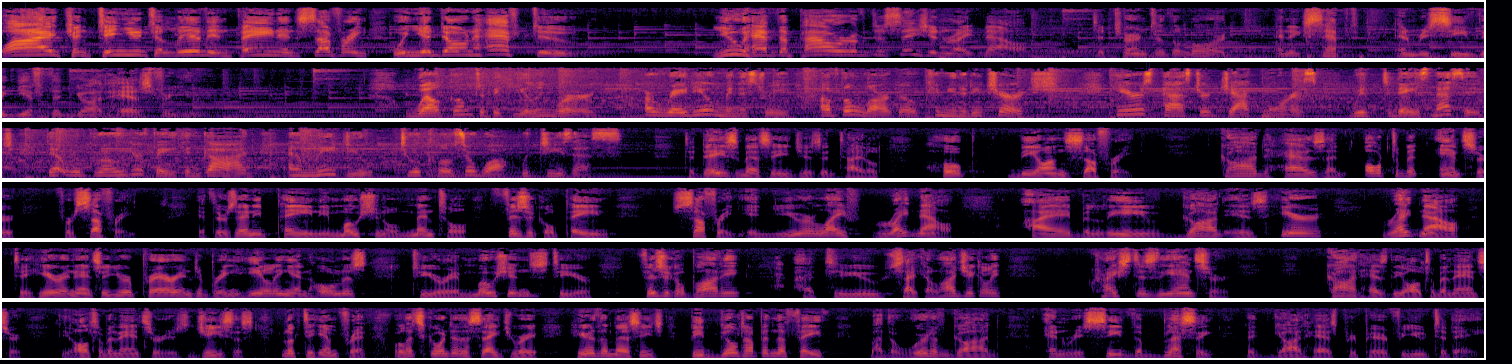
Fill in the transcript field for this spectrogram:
Why continue to live in pain and suffering when you don't have to? You have the power of decision right now to turn to the Lord and accept and receive the gift that God has for you. Welcome to the Healing Word, a radio ministry of the Largo Community Church. Here's Pastor Jack Morris with today's message that will grow your faith in God and lead you to a closer walk with Jesus. Today's message is entitled Hope Beyond Suffering. God has an ultimate answer for suffering. If there's any pain, emotional, mental, physical pain, suffering in your life right now, I believe God is here right now to hear and answer your prayer and to bring healing and wholeness to your emotions, to your physical body, uh, to you psychologically. Christ is the answer. God has the ultimate answer. The ultimate answer is Jesus. Look to Him, friend. Well, let's go into the sanctuary, hear the message, be built up in the faith by the Word of God, and receive the blessing that God has prepared for you today.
